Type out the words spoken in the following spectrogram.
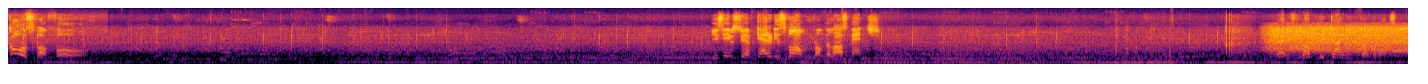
Goes for four. He seems to have carried his form from the last match. That is lovely timing from the batsman.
